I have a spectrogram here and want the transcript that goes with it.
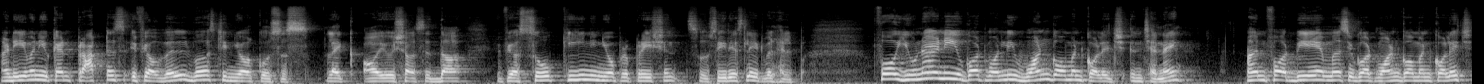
and even you can practice if you are well versed in your courses like Ayush or Siddha. If you are so keen in your preparation, so seriously it will help. For Unani, you got only one government college in Chennai and for BAMS you got one government college,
